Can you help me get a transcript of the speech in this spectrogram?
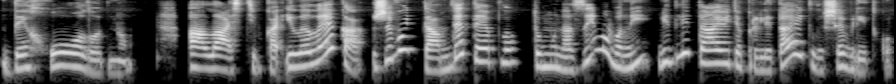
де холодно. А ластівка і лелека живуть там, де тепло, тому на зиму вони відлітають, а прилітають лише влітку.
